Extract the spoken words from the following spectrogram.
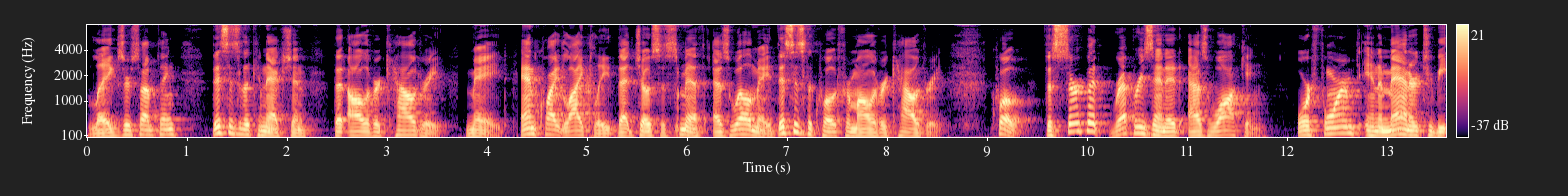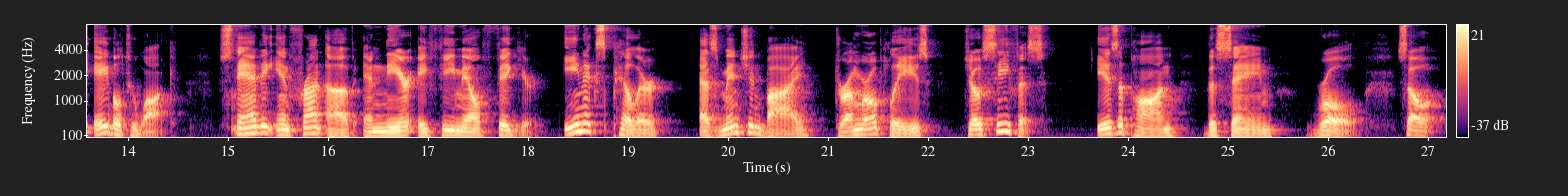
legs or something? This is the connection that Oliver Cowdery made, and quite likely that Joseph Smith as well made. This is the quote from Oliver Cowdery. Quote, the serpent represented as walking, or formed in a manner to be able to walk, standing in front of and near a female figure. Enoch's pillar, as mentioned by drumroll please, Josephus is upon the same roll. So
